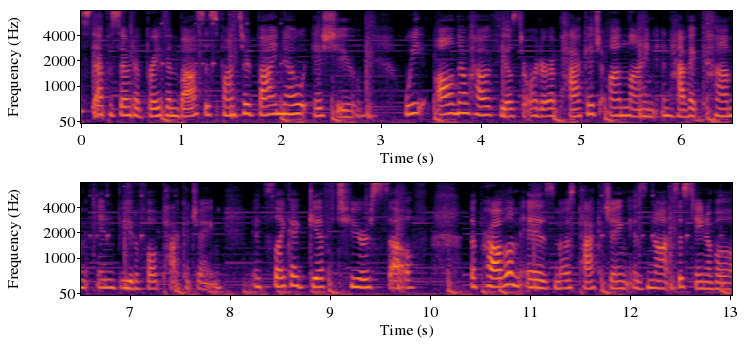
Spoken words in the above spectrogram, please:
This episode of Brave and Boss is sponsored by No Issue. We all know how it feels to order a package online and have it come in beautiful packaging. It's like a gift to yourself. The problem is, most packaging is not sustainable,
